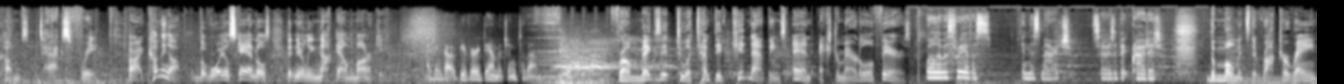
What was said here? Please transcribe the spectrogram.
comes tax free. All right, coming up, the royal scandals that nearly knocked down the monarchy. I think that would be very damaging to them. From Megxit to attempted kidnappings and extramarital affairs, Well, there were three of us in this marriage, so it was a bit crowded. the moments that rocked her reign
